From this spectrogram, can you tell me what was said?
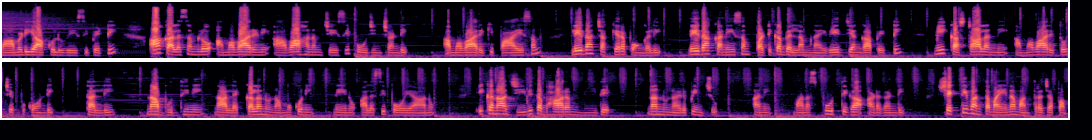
మామిడి ఆకులు వేసి పెట్టి ఆ కలసంలో అమ్మవారిని ఆవాహనం చేసి పూజించండి. అమ్మవారికి పాయసం లేదా చక్కెర పొంగలి లేదా కనీసం పటిక బెల్లం నైవేద్యంగా పెట్టి మీ కష్టాలన్నీ అమ్మవారితో చెప్పుకోండి. తల్లి నా బుద్ధిని నా లెక్కలను నమ్ముకుని నేను అలసిపోయాను. ఇక నా జీవిత భారం నీదే నన్ను నడిపించు అని మనస్ఫూర్తిగా అడగండి. శక్తివంతమైన మంత్రజపం.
